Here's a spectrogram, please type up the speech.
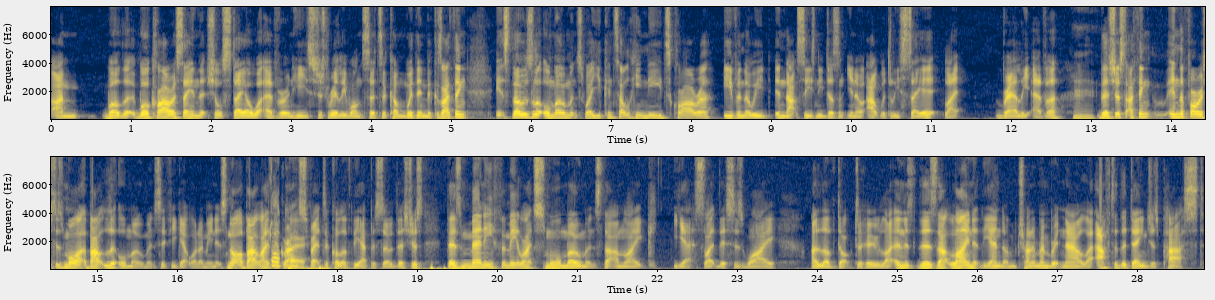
i'm well the, well clara saying that she'll stay or whatever and he's just really wants her to come with him. Because i think it's those little moments where you can tell he needs clara even though he in that season he doesn't you know outwardly say it like rarely ever. Mm. there's just i think in the forest is more about little moments if you get what i mean. It's not about like the okay. grand spectacle of the episode. There's just there's many for me like small moments that i'm like yes like this is why I love Doctor Who. Like, and there's, there's, that line at the end. I'm trying to remember it now. Like after the danger's passed.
